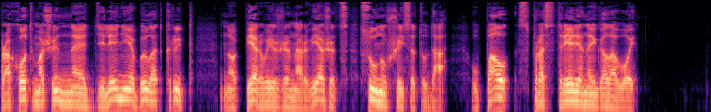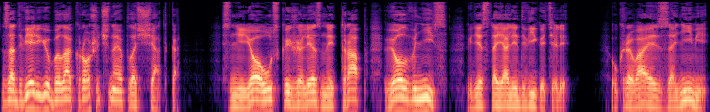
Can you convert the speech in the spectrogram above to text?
Проход в машинное отделение был открыт, но первый же норвежец, сунувшийся туда, упал с простреленной головой. За дверью была крошечная площадка. С нее узкий железный трап вел вниз, где стояли двигатели. Укрываясь за ними,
